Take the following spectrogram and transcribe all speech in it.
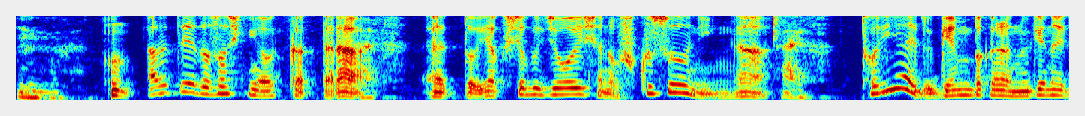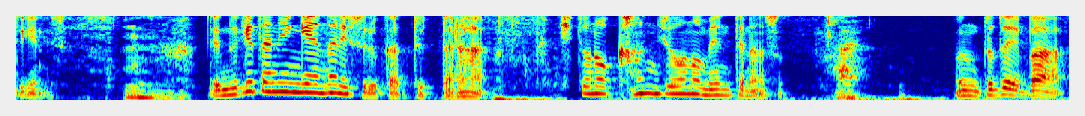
うん。うん。ある程度組織が大きかったら、はいえっと、役職上位者の複数人が、はい。とりあえず現場から抜けないといけないんです。うん。で、抜けた人間は何するかって言ったら、人の感情のメンテナンス。はい。うん、例えば、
